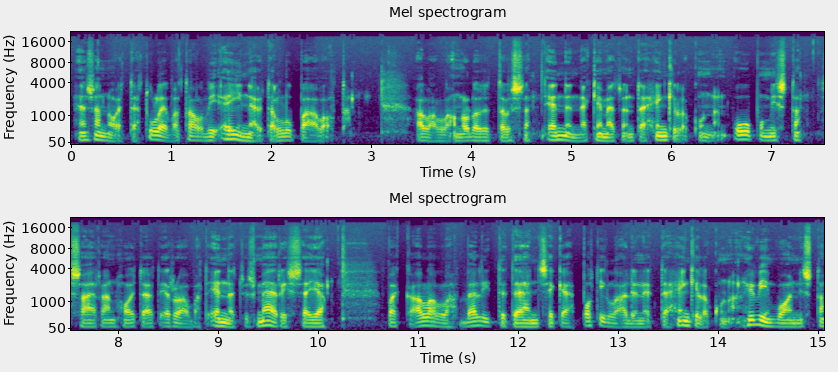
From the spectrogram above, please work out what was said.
Hän sanoi, että tuleva talvi ei näytä lupaavalta. Alalla on odotettavissa ennennäkemätöntä henkilökunnan uupumista, sairaanhoitajat eroavat ennätysmäärissä ja vaikka alalla välitetään sekä potilaiden että henkilökunnan hyvinvoinnista,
